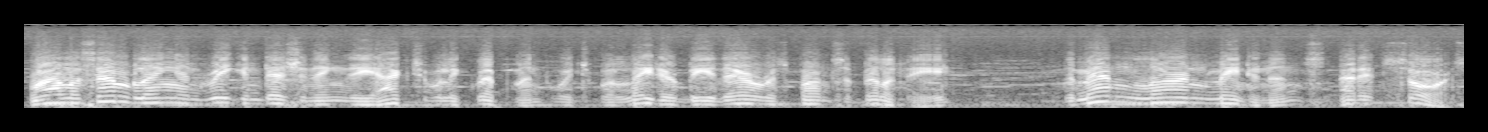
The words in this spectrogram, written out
While assembling and reconditioning the actual equipment which will later be their responsibility, the men learn maintenance at its source.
